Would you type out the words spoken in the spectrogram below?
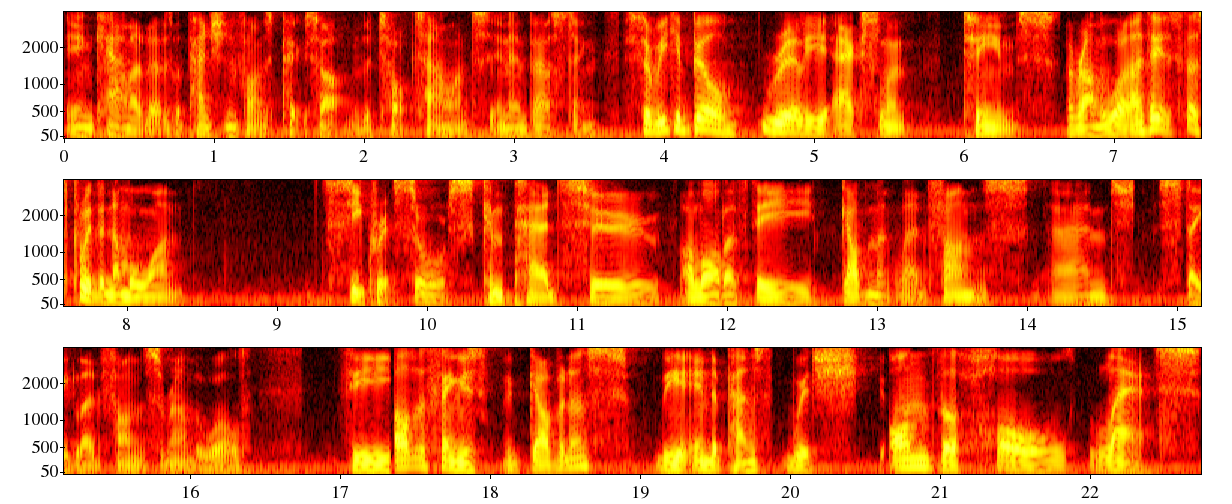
in Canada. The pension funds picked up the top talent in investing. So we could build really excellent teams around the world. I think that's probably the number one secret source compared to a lot of the government led funds and state led funds around the world. The other thing is the governance, the independence, which on the whole lets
